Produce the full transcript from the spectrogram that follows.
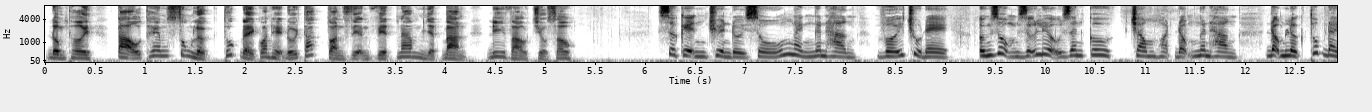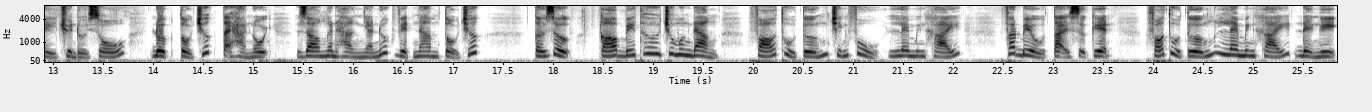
đồng thời tạo thêm sung lực thúc đẩy quan hệ đối tác toàn diện Việt Nam Nhật Bản đi vào chiều sâu. Sự kiện chuyển đổi số ngành ngân hàng với chủ đề ứng dụng dữ liệu dân cư trong hoạt động ngân hàng, động lực thúc đẩy chuyển đổi số được tổ chức tại Hà Nội do Ngân hàng Nhà nước Việt Nam tổ chức. Tới dự có Bí thư Trung ương Đảng, Phó Thủ tướng Chính phủ Lê Minh Khái. Phát biểu tại sự kiện, Phó Thủ tướng Lê Minh Khái đề nghị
